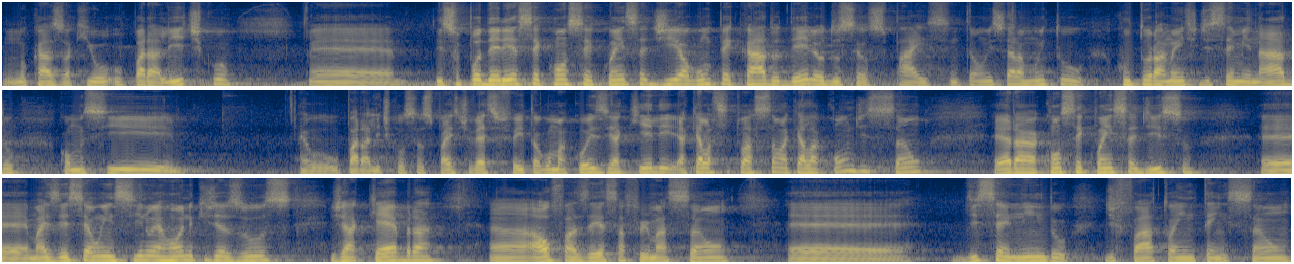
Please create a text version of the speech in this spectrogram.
no caso aqui, o, o paralítico, é, isso poderia ser consequência de algum pecado dele ou dos seus pais. Então, isso era muito culturalmente disseminado, como se é, o paralítico ou seus pais tivessem feito alguma coisa e aquele, aquela situação, aquela condição era consequência disso. É, mas esse é um ensino errôneo que Jesus já quebra ah, ao fazer essa afirmação, é, discernindo de fato a intenção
